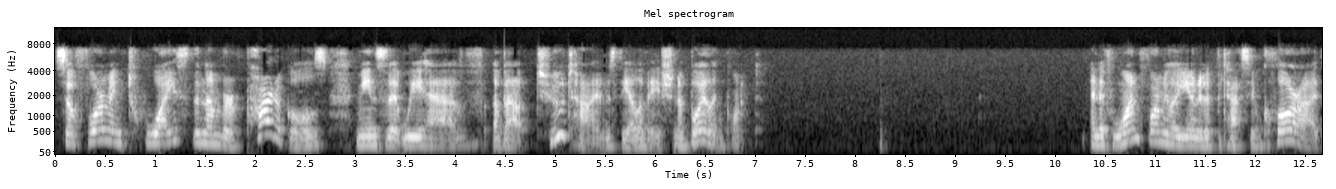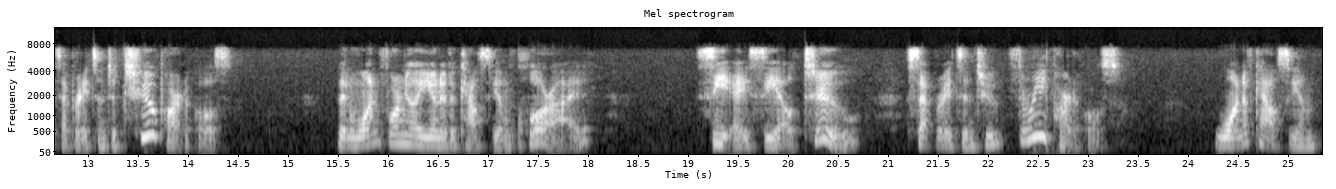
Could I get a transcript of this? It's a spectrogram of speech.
So forming twice the number of particles means that we have about two times the elevation of boiling point. And if one formula unit of potassium chloride separates into two particles, then one formula unit of calcium chloride, CaCl2, separates into three particles, one of calcium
